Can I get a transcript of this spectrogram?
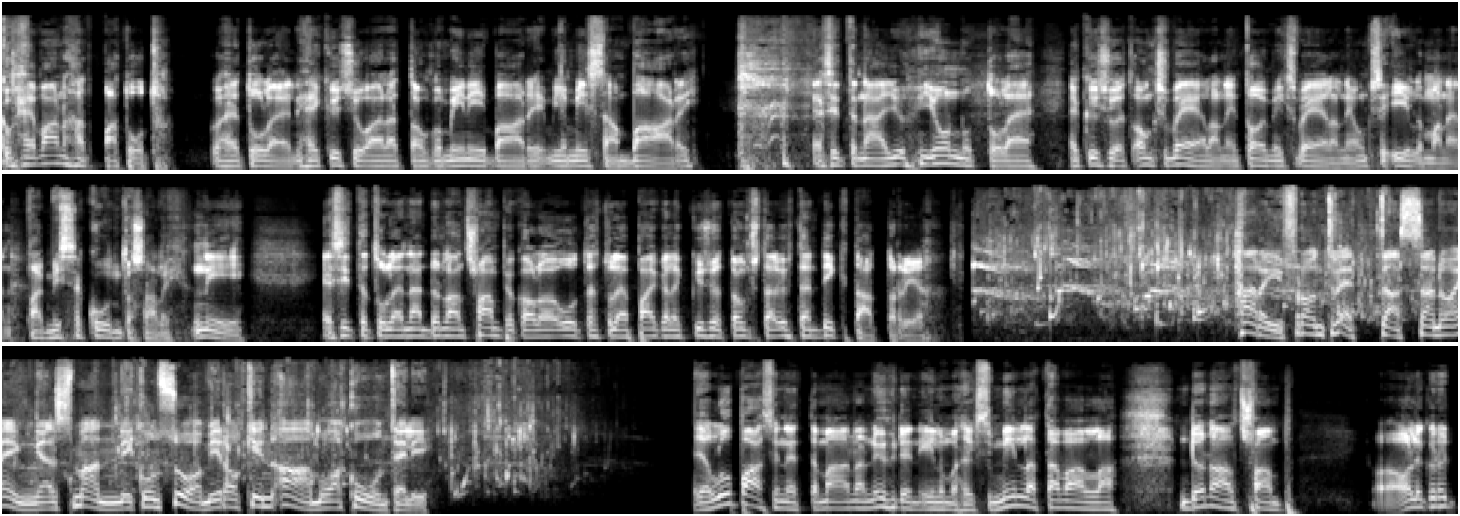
kun he vanhat patut, kun he tulee, niin he kysyvät aina, että onko minibaari ja missä on baari. Ja sitten nämä ju- junnut tulee ja kysyy, että onko Veela, niin toimiks Veela, niin onko se ilmanen. Tai missä kuntosali. Niin. Ja sitten tulee nämä Donald Trump, joka on uutta, tulee paikalle kysyä, että onko täällä yhtään diktaattoria. Harry Tvättas sanoi engelsmanni, kun Suomirokin aamua kuunteli. Ja lupasin, että mä annan yhden ilmaiseksi, millä tavalla Donald Trump, oliko nyt,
